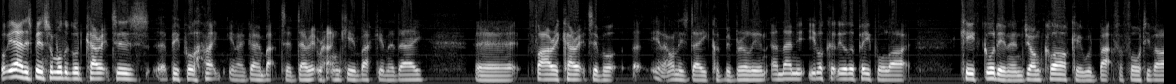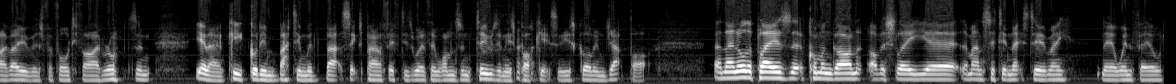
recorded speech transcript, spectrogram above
But yeah, there's been some other good characters. Uh, people like you know going back to Derek Rankin back in the day, uh, fiery character, but uh, you know on his day he could be brilliant. And then you look at the other people like Keith Goodin and John Clarke who would bat for 45 overs for 45 runs, and you know Keith Goodin batting with about six pound fifties worth of ones and twos in his pockets, and you just call him jackpot. And then other players that have come and gone. Obviously, uh, the man sitting next to me, Neil Winfield.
